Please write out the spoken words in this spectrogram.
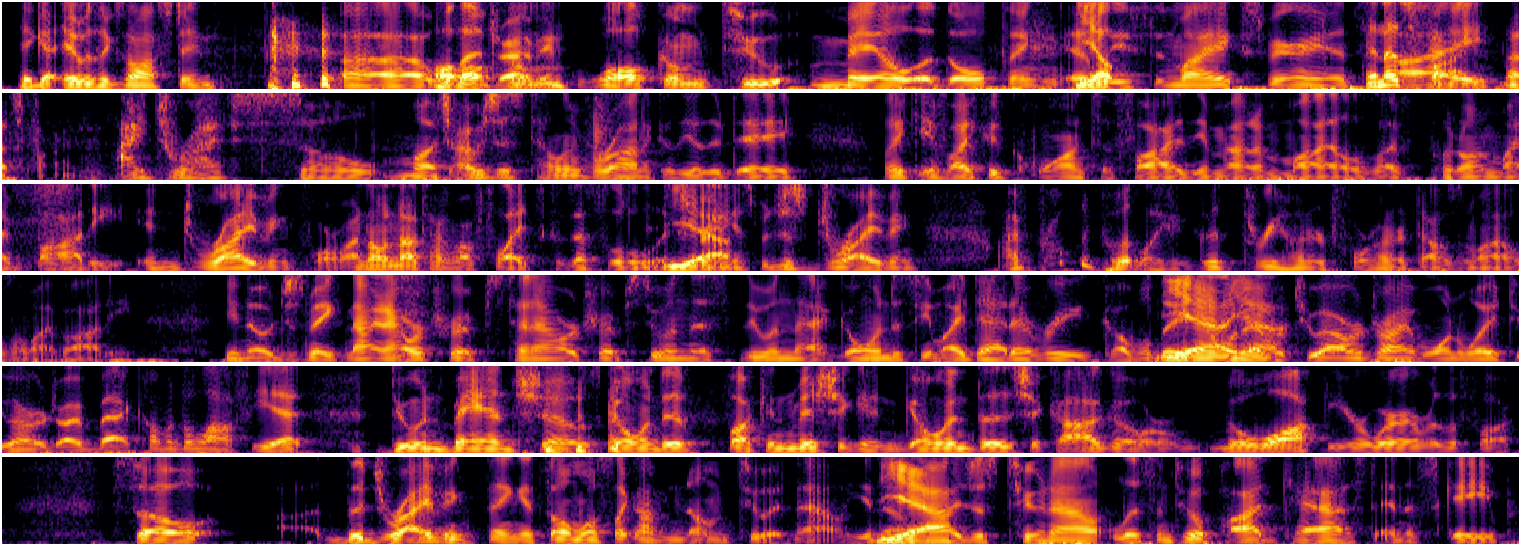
It got, it was exhausting. Uh, All that welcome- driving. Welcome to male adulting, at Yep. least in my experience. And that's I- fine. That's fine. I drive so much. I was just telling Veronica the other day, like if I could quantify the amount of miles I've put on my body in driving form, I know I'm not talking about flights because that's a little Yeah. extraneous, but just driving, I've probably put like a good 300, 400,000 miles on my body. You know, just make nine hour trips, 10 hour trips, doing this, doing that, going to see my dad every couple days Yeah, or whatever, yeah. two hour drive one way, two hour drive back, coming to Lafayette, doing band shows, going to fucking Michigan, going to Chicago or Milwaukee or wherever the fuck. So uh, the driving thing, it's almost like I'm numb to it now. You know, Yeah. I just tune out, listen to a podcast, and escape.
